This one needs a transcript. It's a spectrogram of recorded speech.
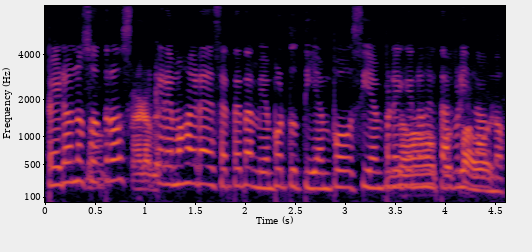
pero nosotros claro queremos agradecerte también por tu tiempo siempre que No, nos estás favor.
